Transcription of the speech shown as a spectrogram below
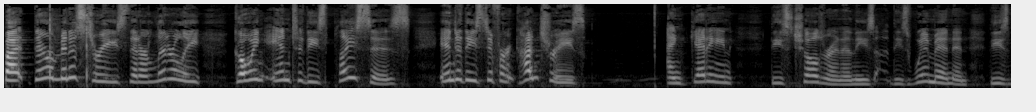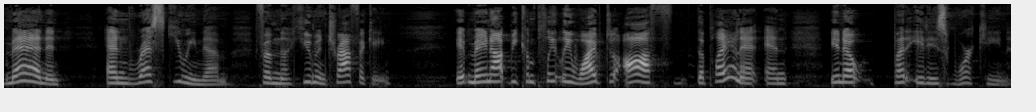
But there are ministries that are literally going into these places, into these different countries, and getting these children and these, these women and these men and, and rescuing them from the human trafficking. It may not be completely wiped off the planet, and you know, but it is working.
